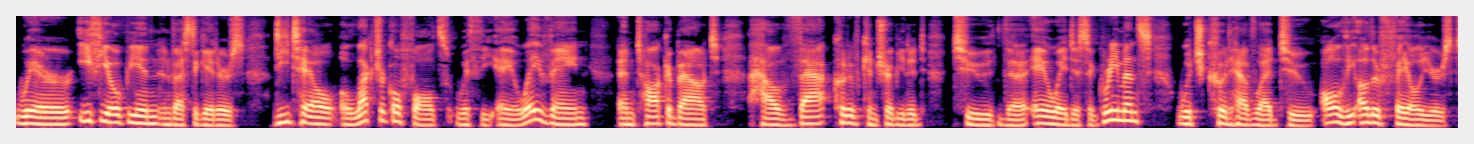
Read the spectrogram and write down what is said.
Where Ethiopian investigators detail electrical faults with the AOA vane and talk about how that could have contributed to the AOA disagreements, which could have led to all the other failures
